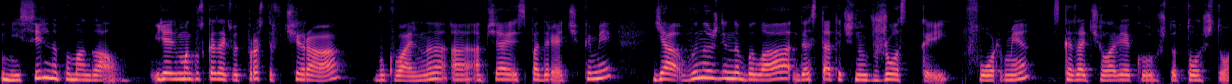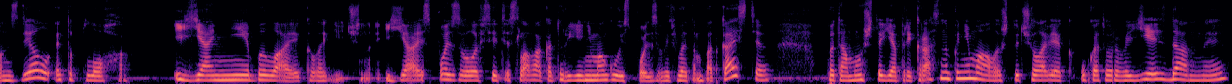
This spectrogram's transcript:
не сильно помогал. Я могу сказать, вот просто вчера, буквально, а, общаясь с подрядчиками, я вынуждена была достаточно в жесткой форме сказать человеку, что то, что он сделал, это плохо. И я не была экологична. Я использовала все те слова, которые я не могу использовать в этом подкасте, потому что я прекрасно понимала, что человек, у которого есть данные,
